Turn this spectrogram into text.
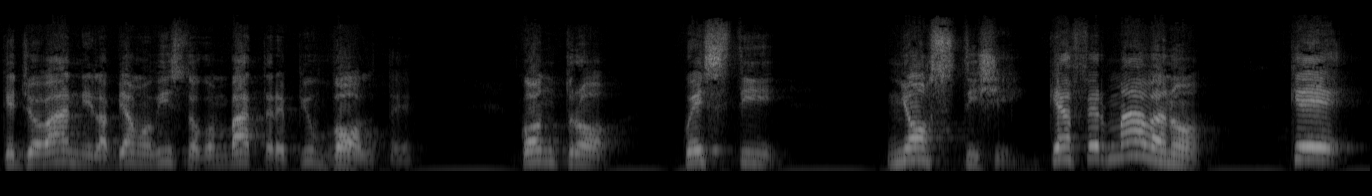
che Giovanni l'abbiamo visto combattere più volte contro questi gnostici che affermavano che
